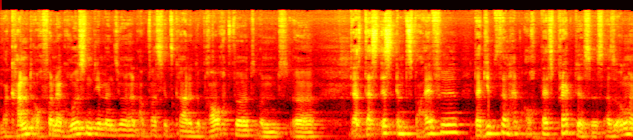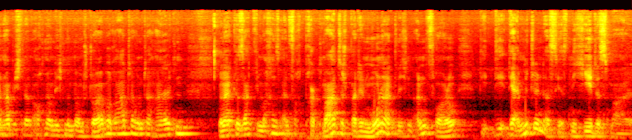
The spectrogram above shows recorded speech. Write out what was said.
markant auch von der Größendimension halt ab, was jetzt gerade gebraucht wird und äh, das, das ist im Zweifel, da gibt es dann halt auch Best Practices. Also irgendwann habe ich dann auch mal mich mit meinem Steuerberater unterhalten und hat gesagt, die machen es einfach pragmatisch bei den monatlichen Anforderungen. Die, die, die ermitteln das jetzt nicht jedes Mal,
